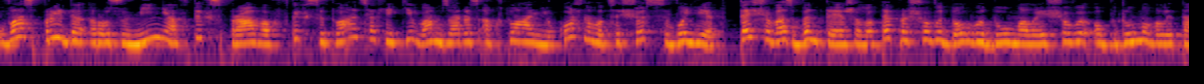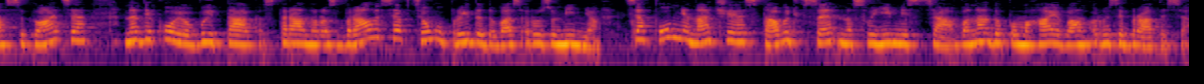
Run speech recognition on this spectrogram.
У вас прийде розуміння в тих справах, в тих ситуаціях, які вам зараз актуальні. У кожного це щось своє. Те, що вас бентежило, те, про що ви довго думали, що ви обдумували, та ситуація, над якою ви так старанно розбиралися, в цьому прийде до вас розуміння. Ця повня, наче ставить все на свої місця. Вона допомагає вам розібратися.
